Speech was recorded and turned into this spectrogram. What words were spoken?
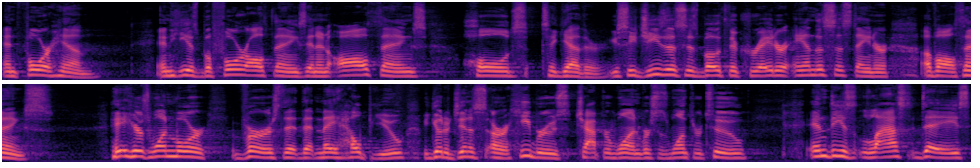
and for him. And he is before all things, and in all things holds together. You see, Jesus is both the creator and the sustainer of all things. Here's one more verse that, that may help you. You go to Genesis or Hebrews chapter 1, verses 1 through 2. In these last days,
